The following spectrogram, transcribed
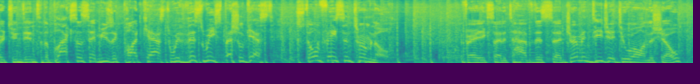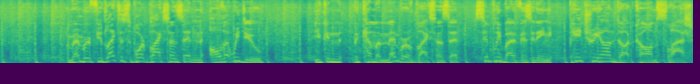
You're tuned in to the Black Sunset Music Podcast with this week's special guest, Stoneface and Terminal. Very excited to have this uh, German DJ duo on the show. Remember, if you'd like to support Black Sunset and all that we do, you can become a member of Black Sunset simply by visiting patreon.com slash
